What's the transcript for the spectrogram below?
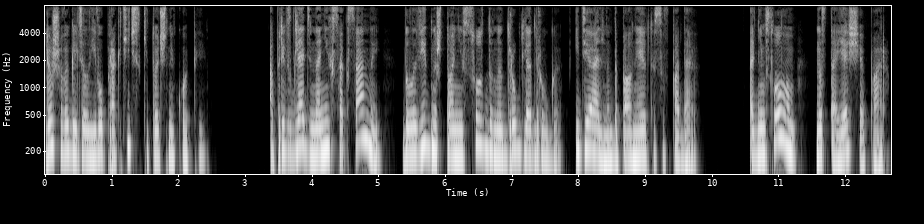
Лёша выглядел его практически точной копией. А при взгляде на них с Оксаной было видно, что они созданы друг для друга, идеально дополняют и совпадают. Одним словом, настоящая пара.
